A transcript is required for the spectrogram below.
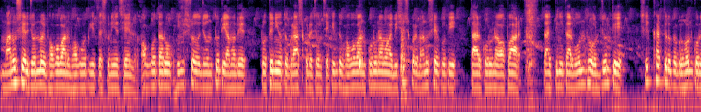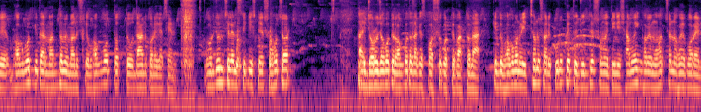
মানুষের জন্যই ভগবান ভগবদ্গীতা শুনিয়েছেন। অজ্ঞতারূপ হিংস্র জন্তুটি আমাদের প্রতিনিয়ত গ্রাস করে চলছে, কিন্তু ভগবান করুণাময়, বিশেষ করে মানুষের প্রতি তার করুণা অপার। তাই তিনি তার বন্ধু অর্জুনকে শিক্ষার্থীরূপে গ্রহণ করে ভগবদ্গীতার মাধ্যমে মানুষকে ভগবত তত্ত্ব দান করে গেছেন। অর্জুন ছিলেন শ্রীকৃষ্ণের সহচর, তাই জড়জগতের অজ্ঞতা তাকে স্পর্শ করতে পারত না। কিন্তু ভগবানের ইচ্ছানুসারে কুরুক্ষেত্রে যুদ্ধের সময় তিনি সাময়িকভাবে মহাচ্ছন্ন হয়ে পড়েন।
